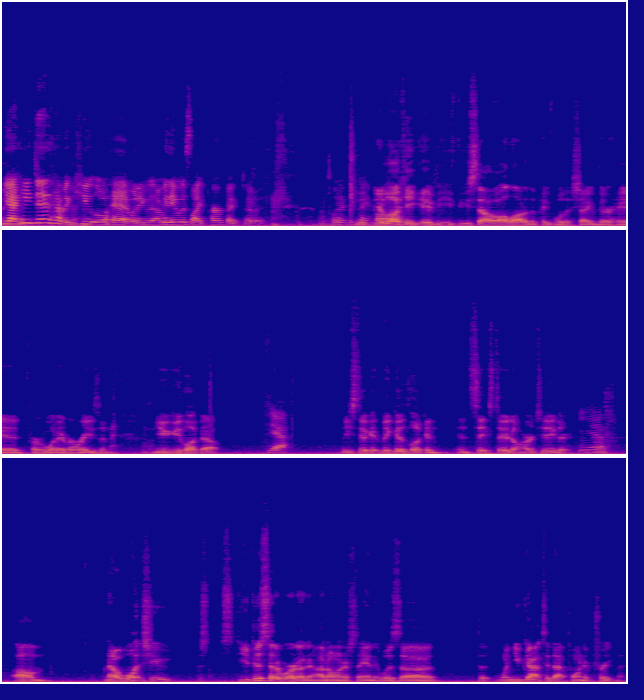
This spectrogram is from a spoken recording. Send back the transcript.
Yeah, he did have a cute little head when he was. I mean, it was like perfect when it, when it became. You're bald. lucky if you, if you saw a lot of the people that shave their head for whatever reason, you you lucked out. Yeah, You still get to be good looking, and six two don't hurt you either. yeah. Um, now once you you just said a word I, didn't, I don't understand. It was uh, the, when you got to that point of treatment.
